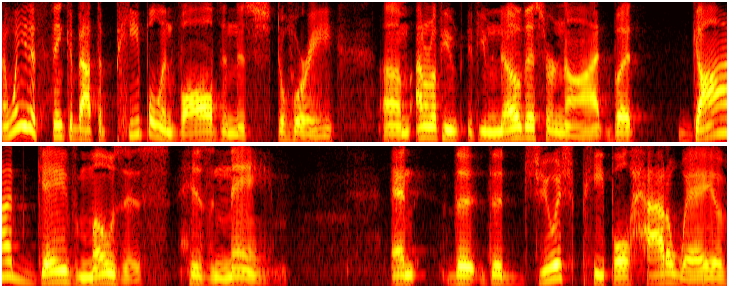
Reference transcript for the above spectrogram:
I want you to think about the people involved in this story. Um, I don't know if you, if you know this or not, but God gave Moses his name. And the, the Jewish people had a way of,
